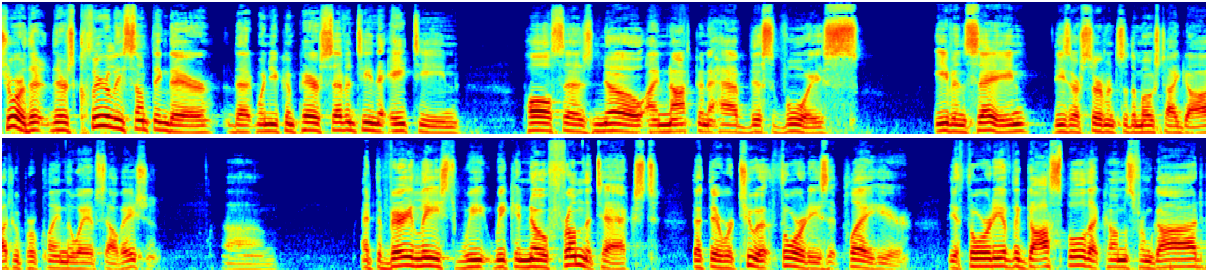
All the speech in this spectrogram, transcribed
Sure, there, there's clearly something there that when you compare 17 to 18, Paul says, No, I'm not going to have this voice, even saying, These are servants of the Most High God who proclaim the way of salvation. Um, at the very least, we, we can know from the text that there were two authorities at play here the authority of the gospel that comes from God,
